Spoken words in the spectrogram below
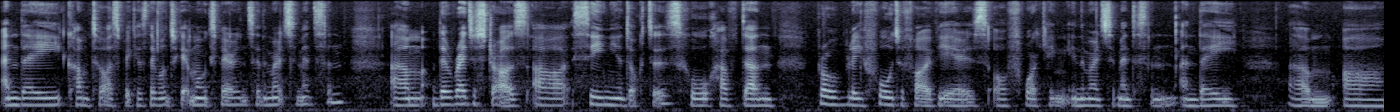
and they come to us because they want to get more experience in emergency medicine. Um, the registrars are senior doctors who have done probably four to five years of working in emergency medicine, and they um, are,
